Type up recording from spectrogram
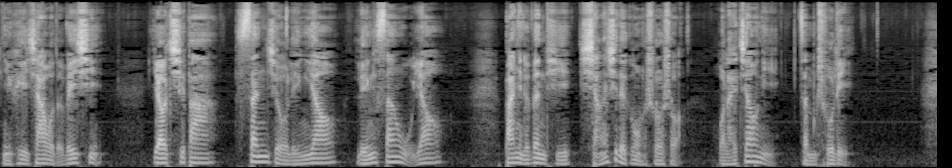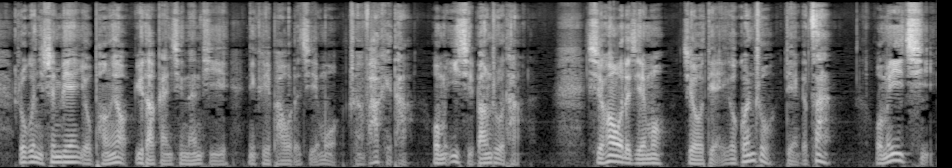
你可以加我的微信：幺七八三九零幺零三五幺，把你的问题详细的跟我说说，我来教你怎么处理。如果你身边有朋友遇到感情难题，你可以把我的节目转发给他，我们一起帮助他。喜欢我的节目就点一个关注，点个赞，我们一起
